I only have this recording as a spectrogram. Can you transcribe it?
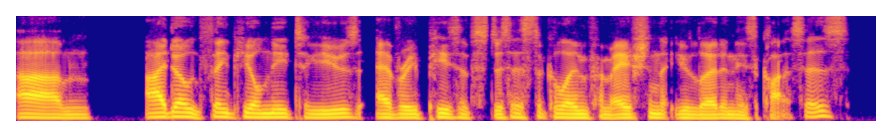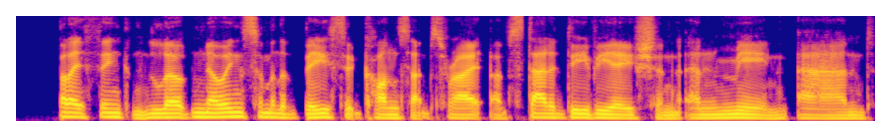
Um, I don't think you'll need to use every piece of statistical information that you learn in these classes. But I think lo- knowing some of the basic concepts, right, of standard deviation and mean and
